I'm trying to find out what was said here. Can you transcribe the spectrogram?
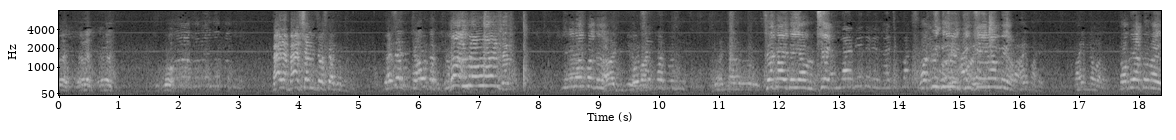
Evet, evet, evet. Bu. Ben, ben seni gösterdim. Ben seni çağırda bir şey. Lan lan lan! İnanmadın. Ha gidiyor bak. Çek Aydın yavrum çek. Emre abiye de verin azıcık baksın. Bakın görün kimse inanmıyor. Bakayım ne var? Tabiat olayı.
